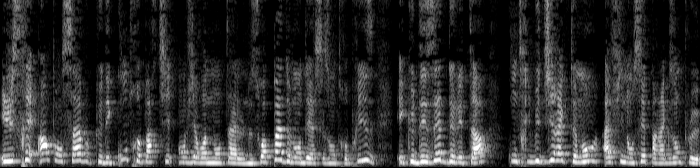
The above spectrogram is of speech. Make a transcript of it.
Et il serait impensable que des contreparties environnementales ne soient pas demandées à ces entreprises et que des aides de l'État contribuent directement à financer par exemple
